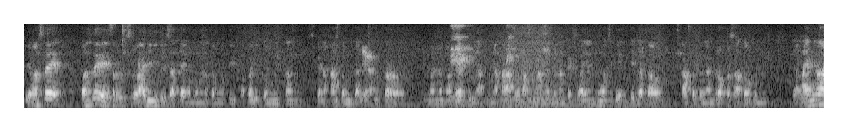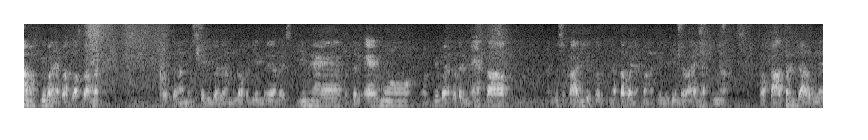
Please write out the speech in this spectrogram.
ya maksudnya maksudnya ya seru-seru aja gitu di saat yang ngomongin otomotif apalagi kalau tentang skena custom dan Iya. skuter di mana masanya punya punya karakter masing-masing dengan Vespa yang muat identik atau custom dengan rockers ataupun yang lainnya lah. Maksud gue banyak banget luas banget. Terus dengan musiknya juga dengan beberapa genre yang dari skinhead terus dari emo maksud gue banyak banget dari metal. Nah gue suka aja gitu. Ternyata banyak banget genre-genre lain yang punya subculture di dalamnya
